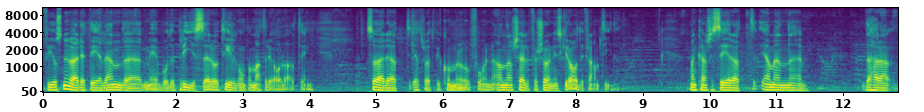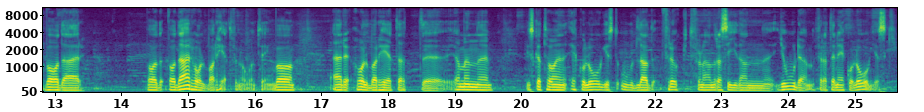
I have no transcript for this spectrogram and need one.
för just nu är det ett elände med både priser och tillgång på material och allting, så är det att jag tror att vi kommer att få en annan självförsörjningsgrad i framtiden. Man kanske ser att, ja men, eh, det här, vad är, vad, vad är hållbarhet för någonting? Vad är hållbarhet att, eh, ja men, eh, vi ska ta en ekologiskt odlad frukt från andra sidan jorden för att den är ekologisk.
